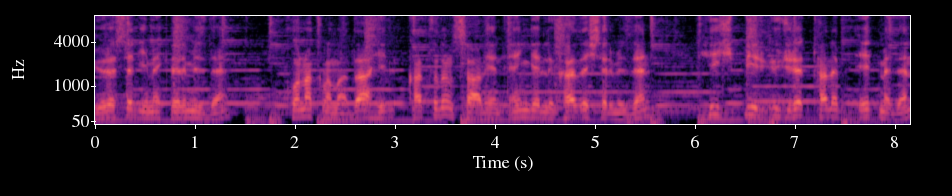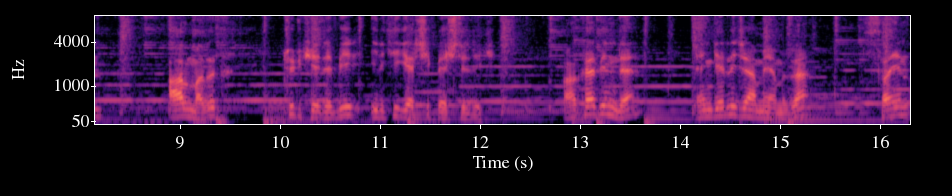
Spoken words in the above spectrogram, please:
yöresel yemeklerimizde konaklama dahil katılım sağlayan engelli kardeşlerimizden hiçbir ücret talep etmeden almadık. Türkiye'de bir ilki gerçekleştirdik. Akabinde engelli camiamıza Sayın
